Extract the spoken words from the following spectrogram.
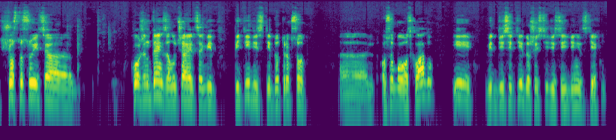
Що стосується кожен день залучається від 50 до 300 е, особового складу і від 10 до 60 единиць техніки.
